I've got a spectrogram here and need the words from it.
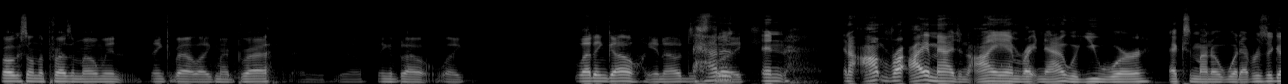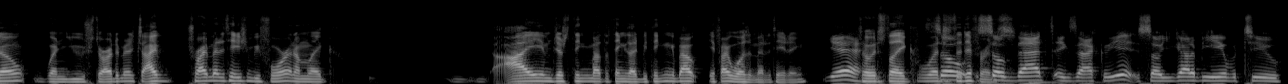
focus on the present moment, think about like my breath, and you know, think about like letting go, you know, just How did- like And and I'm I imagine I am right now where you were X amount of whatevers ago when you started meditation. I've tried meditation before, and I'm like, I am just thinking about the things I'd be thinking about if I wasn't meditating. yeah. So it's like, what's so, the difference? So that's exactly it. So you got to be able to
